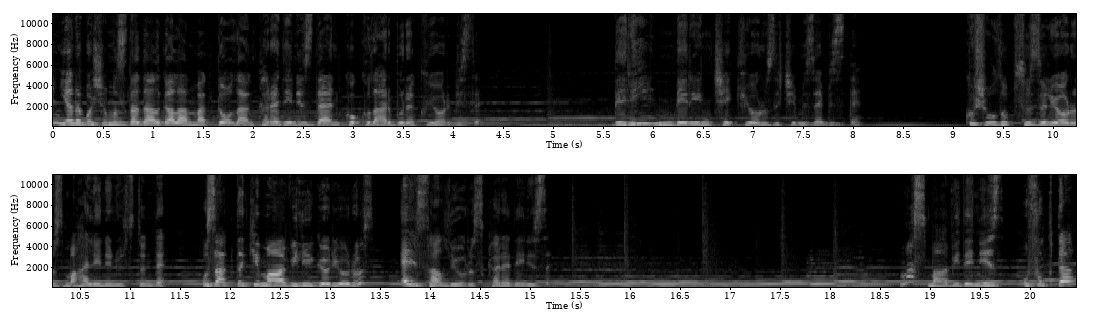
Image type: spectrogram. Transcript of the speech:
Hemen yanı başımızda dalgalanmakta olan Karadeniz'den kokular bırakıyor bize. Derin derin çekiyoruz içimize bizde. Kuş olup süzülüyoruz mahallenin üstünde. Uzaktaki maviliği görüyoruz, el sallıyoruz Karadeniz'e. Masmavi deniz ufukta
